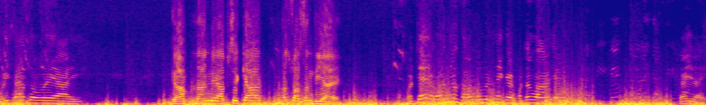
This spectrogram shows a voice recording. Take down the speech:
पैसा तो वे आए। ग्राम प्रधान ने आपसे क्या आश्वासन दिया है? पटे पटवा आ जाए कही रहे।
